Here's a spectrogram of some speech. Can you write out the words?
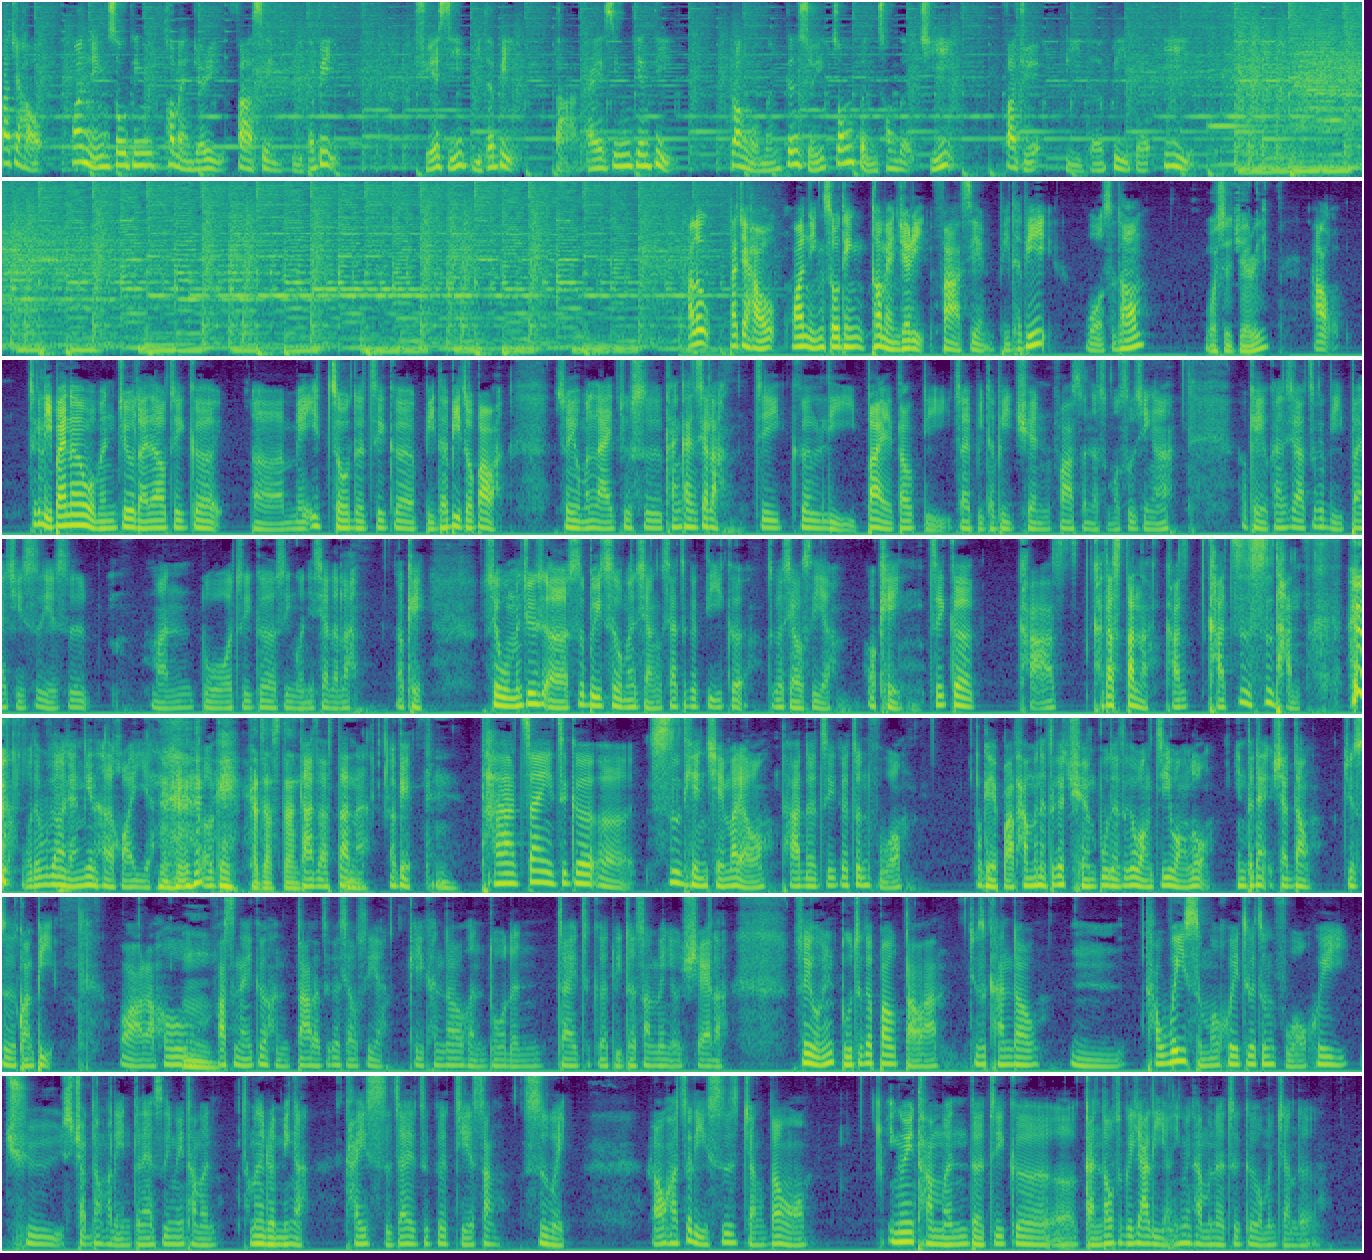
大家好，欢迎收听 Tom and Jerry 发现比特币，学习比特币，打开新天地。让我们跟随中本聪的奇遇，发掘比特币的意义。Hello，大家好，欢迎收听 Tom and Jerry 发现比特币，我是 Tom，我是 Jerry。好，这个礼拜呢，我们就来到这个呃每一周的这个比特币周报啊，所以我们来就是看看一下啦。这个礼拜到底在比特币圈发生了什么事情啊？OK，我看一下这个礼拜其实也是蛮多这个新闻一下的啦。OK，所以我们就是呃事不宜迟，我们想一下这个第一个这个消息啊。OK，这个卡卡扎斯坦啊，卡卡兹斯坦，我都不知道怎样念他的华语啊。OK，卡扎斯坦，卡扎斯坦啊。OK，嗯，他在这个呃四天前罢了哦，他的这个政府哦。OK，把他们的这个全部的这个网际网络 Internet shutdown 就是关闭，哇，然后发生了一个很大的这个消息啊，可以看到很多人在这个推特上面有 share 了，所以我们读这个报道啊，就是看到，嗯，他为什么会这个政府哦会去 shutdown 他的 Internet，是因为他们他们的人民啊开始在这个街上示威，然后他这里是讲到哦。因为他们的这个呃感到这个压力啊，因为他们的这个我们讲的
